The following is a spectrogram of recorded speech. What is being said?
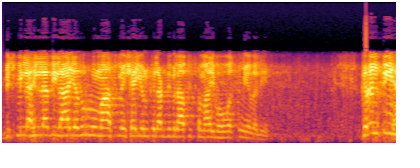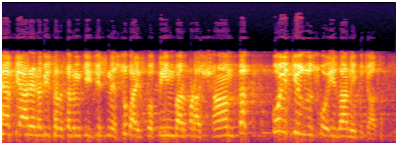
بسم اللہ لا یضر ما اسم شیء فی الارض بلا فی السماء وهو السمیع العلیم۔ گارنٹی ہے پیارے نبی صلی اللہ علیہ وسلم کی، جس نے صبح اس کو تین بار پڑھا، شام تک کوئی چیز اس کو ایزا نہیں پہنچا سکتی۔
